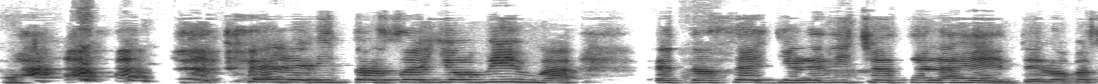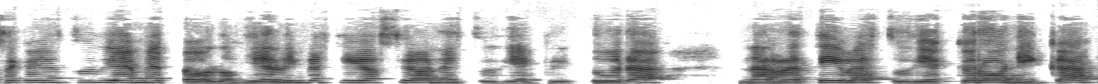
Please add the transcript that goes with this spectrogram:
el editor soy yo misma. Entonces, yo le he dicho esto a la gente, lo que pasa es que yo estudié metodología de la investigación, estudié escritura, narrativa, estudié crónica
